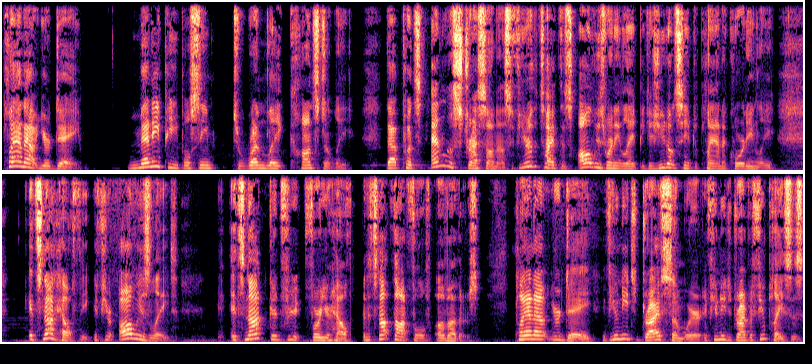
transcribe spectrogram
Plan out your day. Many people seem to run late constantly. That puts endless stress on us. If you're the type that's always running late because you don't seem to plan accordingly, it's not healthy. If you're always late, it's not good for, for your health and it's not thoughtful of others. Plan out your day. If you need to drive somewhere, if you need to drive a few places,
